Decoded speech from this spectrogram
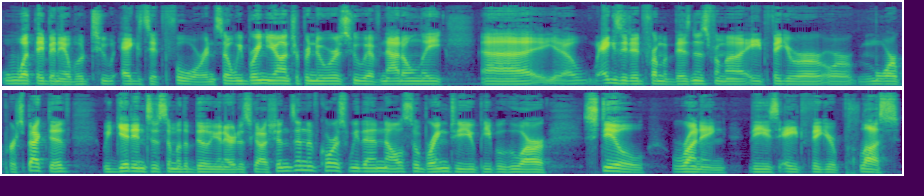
what they've been able to exit for. And so we bring you entrepreneurs who have not only uh, you know exited from a business from a eight figure or, or more perspective we get into some of the billionaire discussions. And of course we then also bring to you people who are still running these eight figure plus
